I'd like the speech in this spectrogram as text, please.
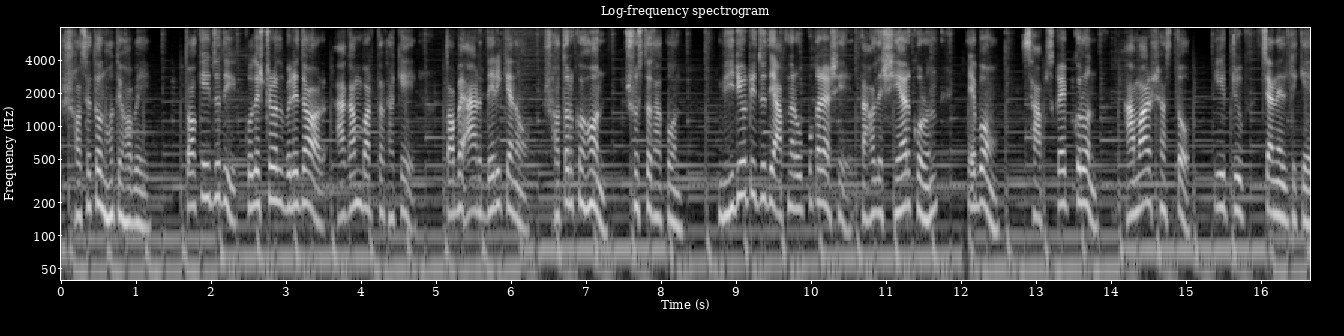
সচেতন হতে হবে। ত্বকে যদি কোলেস্টেরল বেড়ে যাওয়ার আগাম বার্তা থাকে, তবে আর দেরি কেন? সতর্ক হন, সুস্থ থাকুন। ভিডিওটি যদি আপনার উপকারে আসে, তাহলে শেয়ার করুন এবং সাবস্ক্রাইব করুন আমার স্বাস্থ্য ইউটিউব চ্যানেলটিকে।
